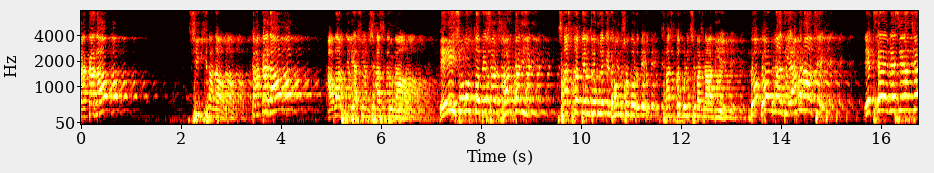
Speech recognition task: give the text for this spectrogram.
টাকা দাও, শিক্ষা নাও। টাকা দাও, আবার ফিরে আসুন, স্বাস্থ্য নাও। এই সমস্ত বেসর সরকারি স্বাস্থ্য কেন্দ্রগুলোকে ধ্বংস করবে, স্বাস্থ্য পরিষেবা না দিয়ে। ডক্টর না দিয়ে, এমন আছে। এক্স রে মেশিন আছে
